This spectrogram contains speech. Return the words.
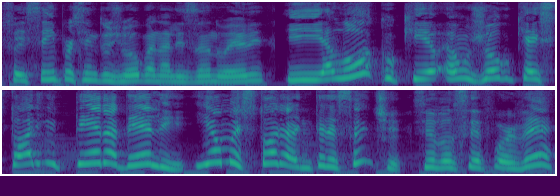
fez 100% do jogo analisando ele, e é louco que é um jogo que a história inteira dele, e é uma história interessante, se você for ver,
